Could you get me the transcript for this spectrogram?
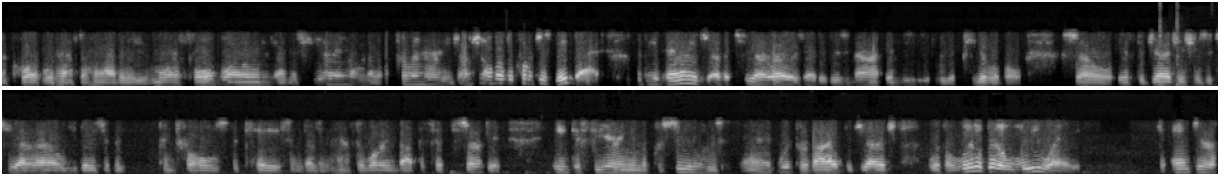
the court would have to have a more full-blown uh, hearing on a preliminary injunction, although the court just did that. But the advantage of a TRO is that it is not immediately appealable. So if the judge issues a TRO, he basically controls the case and doesn't have to worry about the Fifth Circuit interfering in the proceedings, and it would provide the judge with a little bit of leeway to enter a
